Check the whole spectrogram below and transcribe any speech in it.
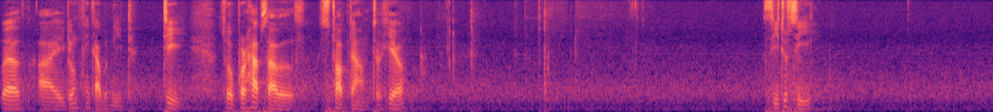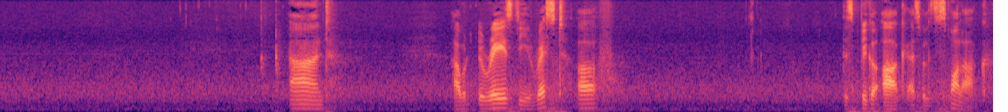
Well, I do not think I would need D. So, perhaps I will stop down till here C to C and I would erase the rest of this bigger arc as well as the small arc.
